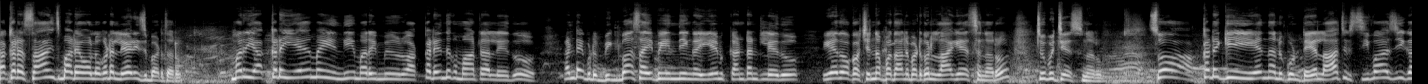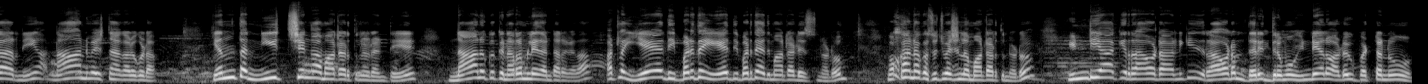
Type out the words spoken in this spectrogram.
అక్కడ సాంగ్స్ పాడే వాళ్ళు కూడా లేడీస్ పడతారు. మరి అక్కడ ఏమైంది? మరి మీరు అక్కడ ఎందుకు మాట్లాడలేదు? అంటే ఇప్పుడు బిగ్ బాస్ అయిపోయింది ఇంకా ఏమి కంటెంట్ లేదు. ఏదో ఒక చిన్న పదాన్ని పట్టుకొని లాగేస్తున్నారు. చేస్తున్నారు. సో అక్కడికి ఏందనుకుంటే లాస్ట్ శివాజీ గారిని నా అన్వేషణ గారు కూడా ఎంత నీచంగా మాట్లాడుతున్నాడంటే నాలుకకి నరం లేదంటారు కదా? అట్లా ఏది పడితే ఏది పడితే అది మాట్లాడేస్తున్నాడు. ఒకనొక సిచ్యువేషన్లో మాట్లాడుతున్నాడు. ఇండియాకి రావడానికి రావడం దరిద్రము. ఇండియాలో అడుగు పెట్టను.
